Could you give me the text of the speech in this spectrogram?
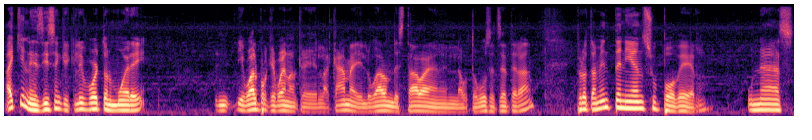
hay quienes dicen que Cliff Burton muere igual porque bueno, que la cama y el lugar donde estaba en el autobús, etcétera, pero también tenían su poder unas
